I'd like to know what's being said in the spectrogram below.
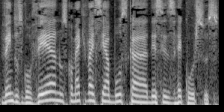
Vem dos governos? Como é que vai ser a busca desses recursos?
